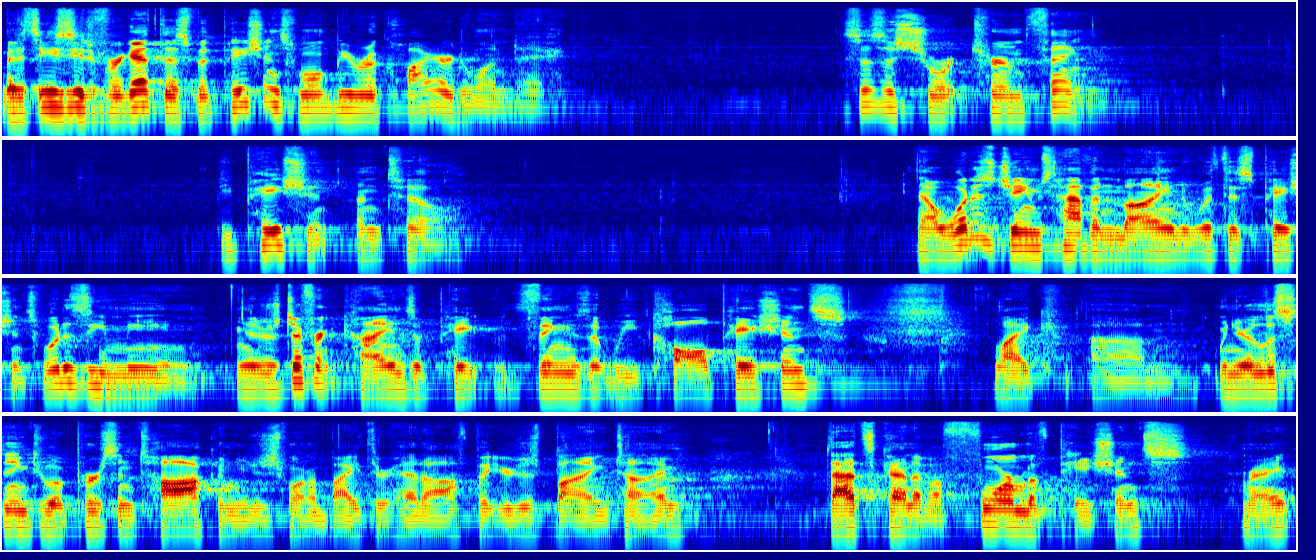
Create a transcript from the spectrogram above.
But it's easy to forget this, but patience won't be required one day. This is a short term thing. Be patient until. Now, what does James have in mind with this patience? What does he mean? You know, there's different kinds of pa- things that we call patience. Like um, when you're listening to a person talk and you just want to bite their head off, but you're just buying time. That's kind of a form of patience, right?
